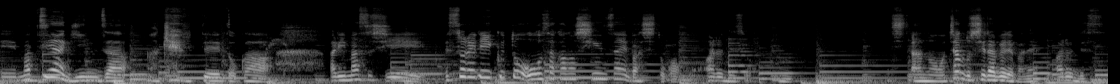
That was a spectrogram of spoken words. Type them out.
えー、松屋銀座 限定とかありますしそれで行くと大阪の心斎橋とかもあるんですよ、うん。あのちゃんと調べればねあるんです。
